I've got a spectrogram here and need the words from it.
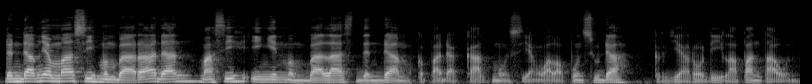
Dendamnya masih membara dan masih ingin membalas dendam kepada Katmus yang walaupun sudah kerja Rodi 8 tahun.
